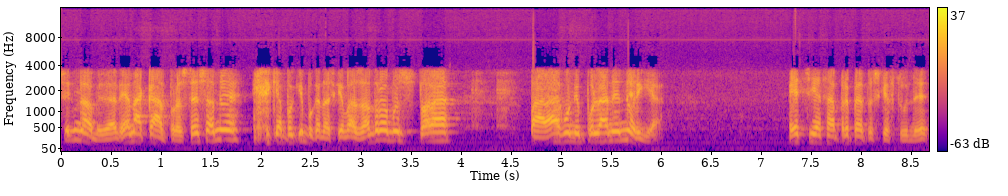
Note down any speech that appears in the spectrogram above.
Συγγνώμη, δηλαδή ένα κάρ προσθέσανε και από εκεί που κατασκευάζαν δρόμους τώρα παράγουν ή πουλάνε ενέργεια. Έτσι θα πρέπει να το σκεφτούν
